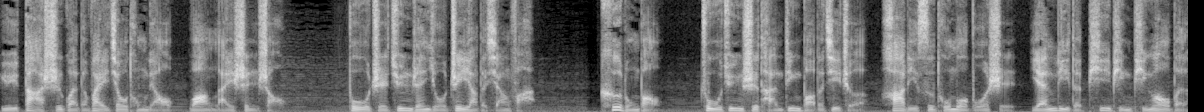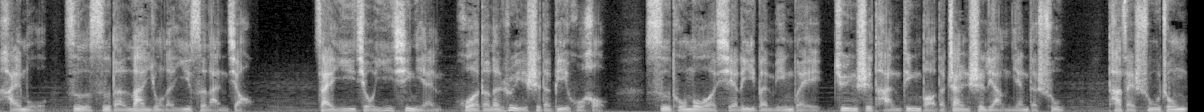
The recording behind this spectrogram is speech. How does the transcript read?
与大使馆的外交同僚往来甚少。不止军人有这样的想法。科隆报驻君士坦丁堡的记者哈里斯图莫博士严厉地批评平奥本海姆自私地滥用了伊斯兰教。在一九一七年获得了瑞士的庇护后，斯图莫写了一本名为《君士坦丁堡的战士两年》的书。他在书中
